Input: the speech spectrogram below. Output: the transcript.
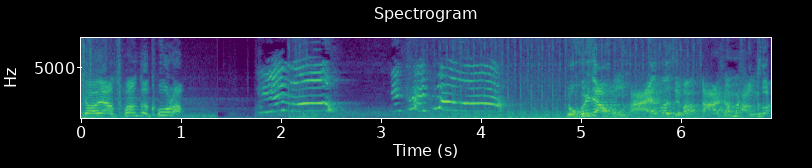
照样穿个窟窿。岳母，你开炮啊！就回家哄孩子去吧，打什么坦克？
